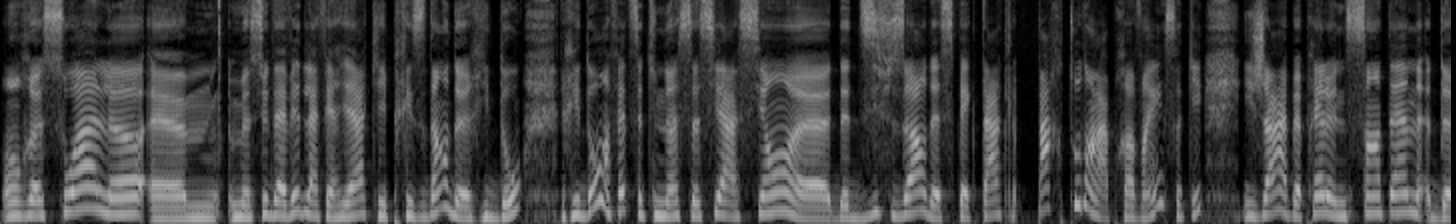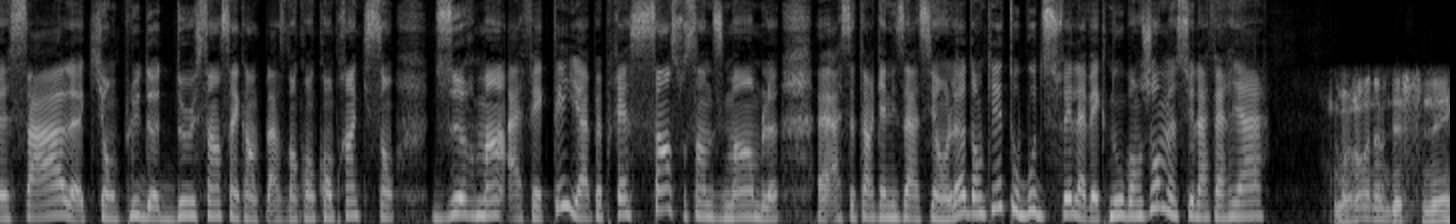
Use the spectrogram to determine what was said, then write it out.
on reçoit là euh, Monsieur David Laferrière, qui est président de Rideau. Rideau, en fait, c'est une association euh, de diffuseurs de spectacles partout dans la province. Ok, il gère à peu près une centaine de salles qui ont plus de 250 places. Donc, on comprend qu'ils sont durement affectés. Il y a à peu près 170 membres à cette organisation-là. Donc, il est au bout du fil avec nous. Bonjour, Monsieur Laferrière. Bonjour, Madame Destinée.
